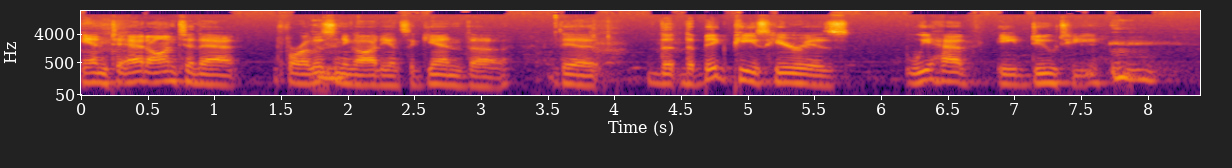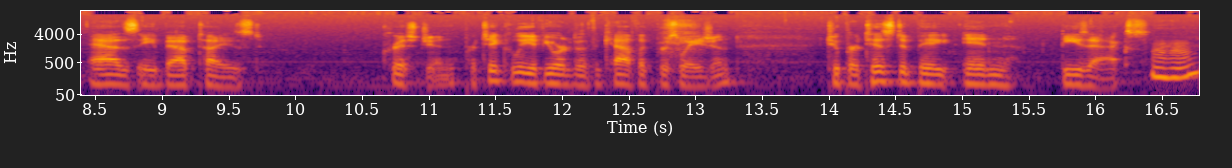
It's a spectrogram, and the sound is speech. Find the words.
And to add on to that, for our listening audience, again, the the the, the big piece here is we have a duty as a baptized Christian, particularly if you are to the Catholic persuasion, to participate in these acts, mm-hmm.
